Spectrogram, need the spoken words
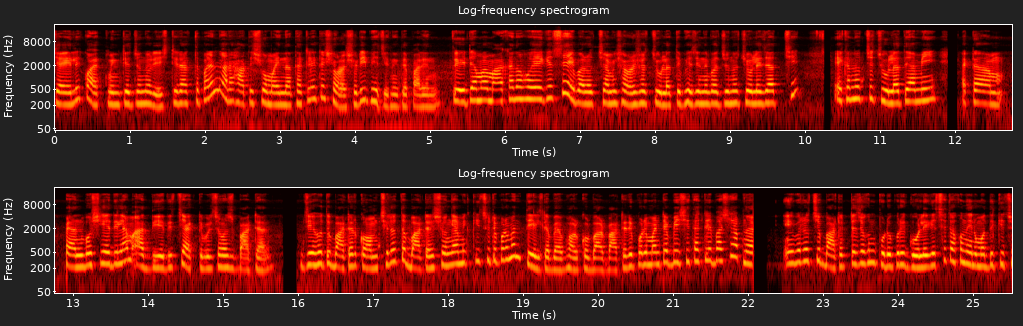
চাইলে কয়েক মিনিটের জন্য রেস্টে রাখতে পারেন। আর হাতে সময় না থাকলে এটা সরাসরি ভেজে নিতে পারেন। তো এটা আমার মাখানো হয়ে গেছে। এবার হচ্ছে আমি সরাসরি চুলাতে ভেজে নেবার জন্য চলে যাচ্ছি। এখানে হচ্ছে চুলাতে আমি একটা প্যান বসিয়ে দিলাম। আর দিয়ে দিচ্ছি এক টেবিল চামচ বাটার যেহেতু বাটার কম ছিল, তো বাটারের সঙ্গে আমি কিছুটা পরিমাণ তেলটা ব্যবহার করব। আর বাটারের পরিমাণটা বেশি থাকলে বাসে আপনার এবার হচ্ছে বাটারটা যখন পুরোপুরি গলে গেছে, তখন এর মধ্যে কিছু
